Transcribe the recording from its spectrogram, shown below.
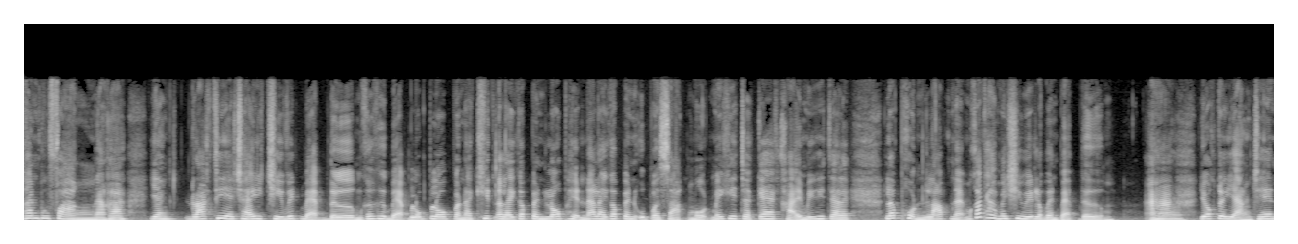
ท่านผู้ฟังนะคะ ยังรักที่จะใช้ชีวิตแบบเดิมก็คือแบบลบๆอะนะคิดอะไรก็เป็นลบเห็นอะไรก็เป็นอุปสรรคหมด ไม่คิดจะแก้ไขไม่คิดจะอะไร แล้วผลลัพธ์เนี่ยมันก็ทำให้ชีวิตเราเป็นแบบเดิม อะฮะค่ะยกตัวอย่างเช่น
